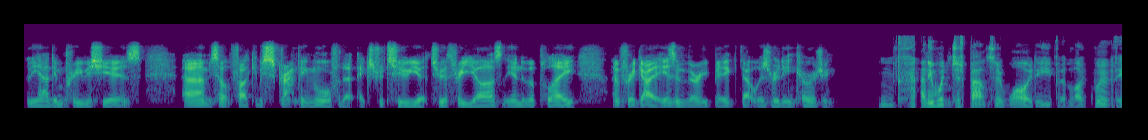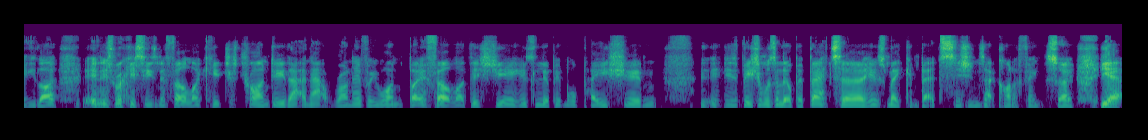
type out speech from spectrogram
than he had in previous years. Um, it felt like he was scrapping more for that extra two, two or three yards at the end of a play. And for a guy that isn't very big, that was really encouraging. Mm. And he wouldn't just bounce it wide either, like would he? Like in his rookie season, it felt like he'd just try and do that and outrun everyone. But it felt like this year he was a little bit more patient. His vision was a little bit better. He was making better decisions, that kind of thing. So yeah,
